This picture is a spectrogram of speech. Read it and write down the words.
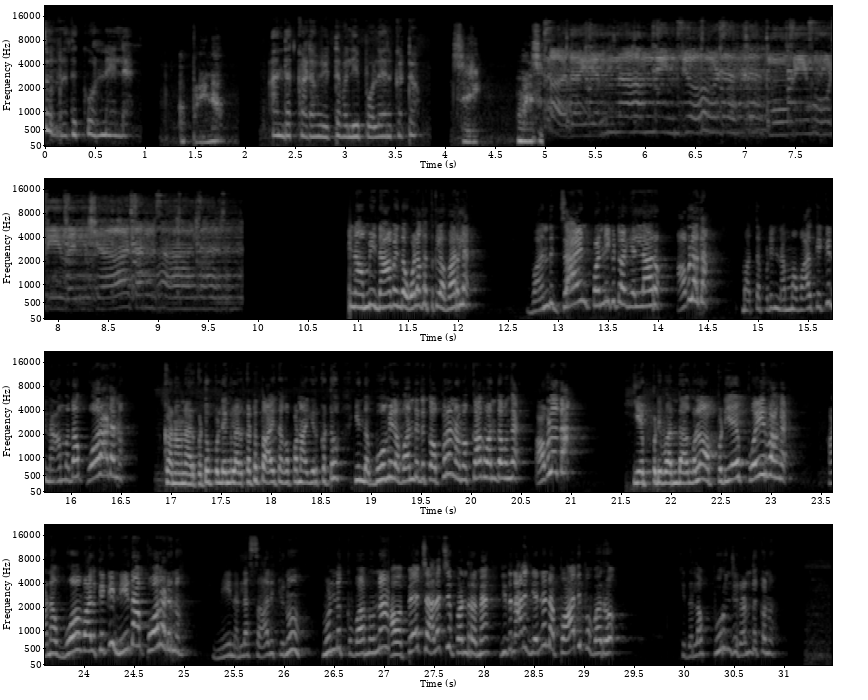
சொல்றதுக்கு ஒண்ணு இல்ல. அப்படின்னா? அந்த கடவுள் இட்ட வழி போல இருக்கட்டும். சரி மனசு நம்பி நாம இந்த உலகத்துக்குள்ள வரல. வந்து ஜாயின் பண்ணிக்கிட்டோம் எல்லாரும். அவ்வளவுதான். மத்தபடி நம்ம வாழ்க்கைக்கு நாம தான் போராடணும். கணவனா இருக்கட்டும் பிள்ளைங்களா இருக்கட்டும் தாய் தகப்பனா இருக்கட்டும் இந்த பூமியில வந்ததுக்கு அப்புறம் நமக்காக வந்தவங்க. அவ்வளவுதான். எப்படி வந்தாங்களோ அப்படியே போயிருவாங்க. ஆனா உன் வாழ்க்கைக்கு நீ தான் போராடணும். நீ நல்லா சாதிக்கணும் முன்னுக்கு வரணும்னா அவ பேச்ச அலட்சி பண்றவன். இதனால என்னென்ன பாதிப்பு வரும்? இதெல்லாம் புரிஞ்சு நடந்துக்கணும்.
